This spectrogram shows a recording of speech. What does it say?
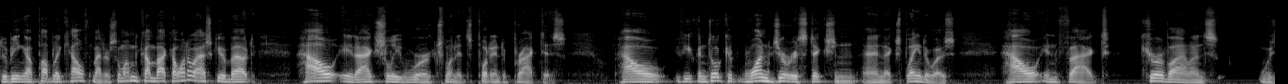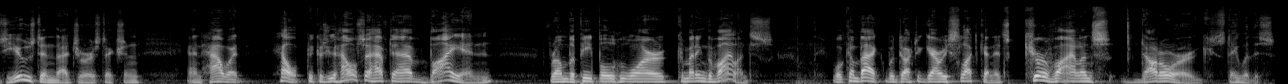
to being a public health matter. So when we come back, I want to ask you about how it actually works when it's put into practice. How, if you can look at one jurisdiction and explain to us how, in fact, cure violence was used in that jurisdiction and how it helped, because you also have to have buy in from the people who are committing the violence. We'll come back with Dr. Gary Slutkin. It's cureviolence.org. Stay with us.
